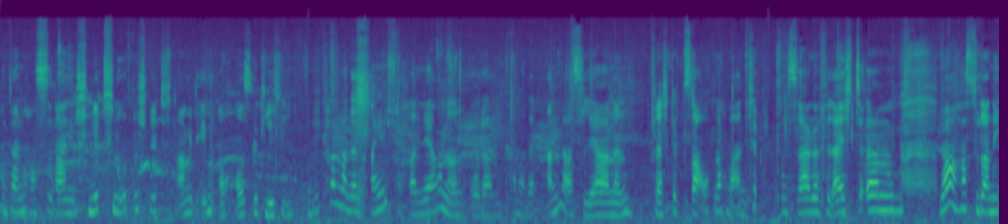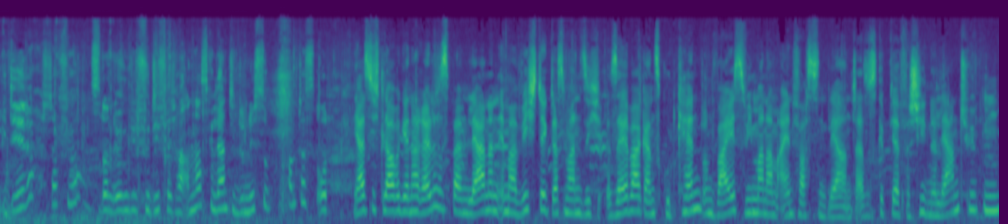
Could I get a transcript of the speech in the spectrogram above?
Und dann hast du deinen Schnitt, Notenschnitt damit eben auch ausgeglichen. Wie kann man denn einfacher lernen oder wie kann man denn anders lernen? Vielleicht gibt es da auch noch mal einen Tipp. Ich sage, vielleicht ähm, ja, hast du da eine Idee dafür? Hast du dann irgendwie für die Fächer anders gelernt, die du nicht so konntest? Oder? Ja, also ich glaube, generell ist es beim Lernen immer wichtig, dass man sich selber ganz gut kennt und weiß, wie man am einfachsten lernt. Also es gibt ja verschiedene Lerntypen.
